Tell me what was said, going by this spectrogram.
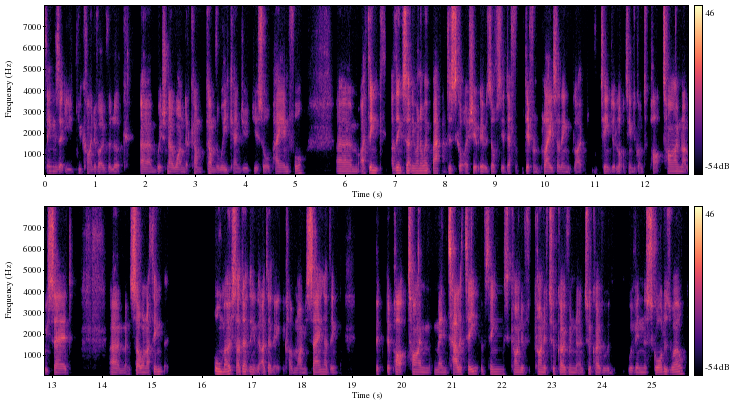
things that you you kind of overlook, um, which no wonder come come the weekend you you're sort of paying for. Um, I think I think certainly when I went back to Scottish, it, it was obviously a different different place. I think like teams, a lot of teams have gone to part time, like we said, um, and so on. I think almost. I don't think I don't think the club mind me saying. I think the, the part time mentality of things kind of kind of took over and, and took over with, within the squad as well.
